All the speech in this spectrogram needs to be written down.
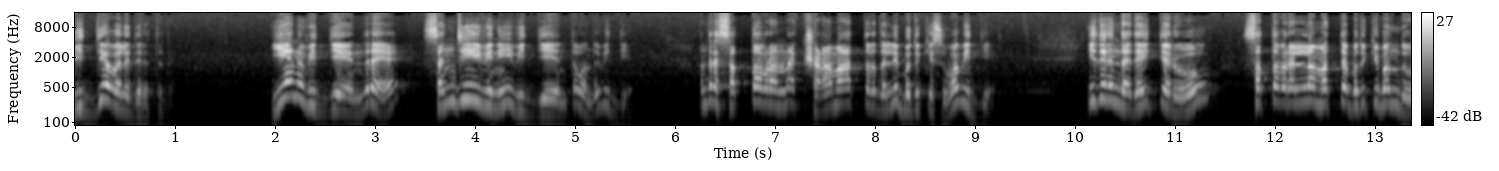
ವಿದ್ಯೆ ಒಲಿದಿರುತ್ತದೆ. ಏನು ವಿದ್ಯೆ ಅಂದರೆ ಸಂಜೀವಿನಿ ವಿದ್ಯೆ ಅಂತ ಒಂದು ವಿದ್ಯೆ. ಅಂದರೆ ಸತ್ತವರನ್ನು ಕ್ಷಣ ಮಾತ್ರದಲ್ಲಿ ಬದುಕಿಸುವ ವಿದ್ಯೆ. ಇದರಿಂದ ದೈತ್ಯರು ಸತ್ತವರೆಲ್ಲ ಮತ್ತೆ ಬದುಕಿ ಬಂದು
